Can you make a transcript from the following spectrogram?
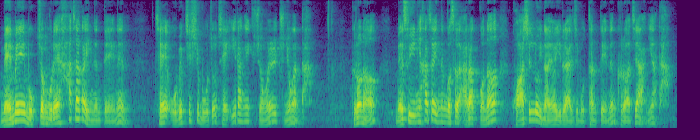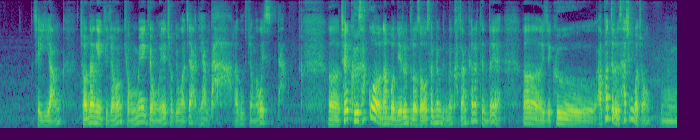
매매 목적물에 하자가 있는 때에는 제575조 제1항의 규정을 준용한다. 그러나 매수인이 하자 있는 것을 알았거나 과실로 인하여 이를 알지 못한 때에는 그러하지 아니하다. 제2항 전항의 규정은 경매의 경우에 적용하지 아니한다 라고 규정하고 있습니다. 어, 제 그 사건 한번 예를 들어서 설명드리면 가장 편할 텐데, 어, 이제 그 아파트를 사신 거죠. 음,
